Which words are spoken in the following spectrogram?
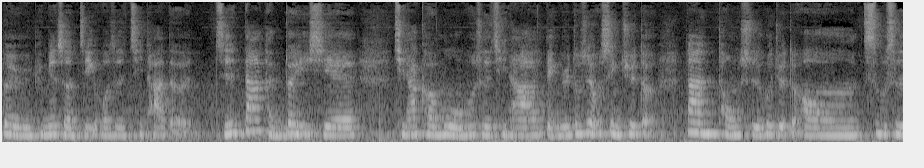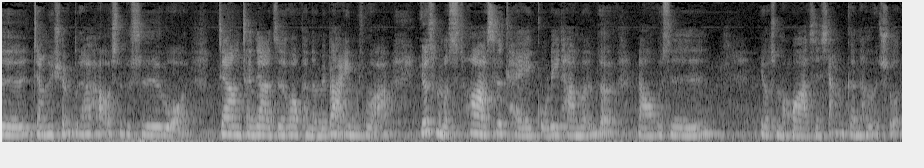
对于平面设计或是其他的，其实大家可能对一些其他科目或是其他领域都是有兴趣的，但同时会觉得，嗯，是不是这样选不太好？是不是我这样参加了之后可能没办法应付啊？有什么话是可以鼓励他们的？然后或是有什么话是想跟他们说的？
